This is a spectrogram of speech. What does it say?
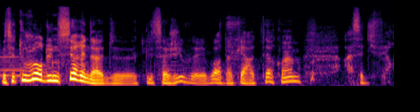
Mais c'est toujours d'une sérénade qu'il s'agit. Vous allez voir d'un caractère quand même assez différent.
